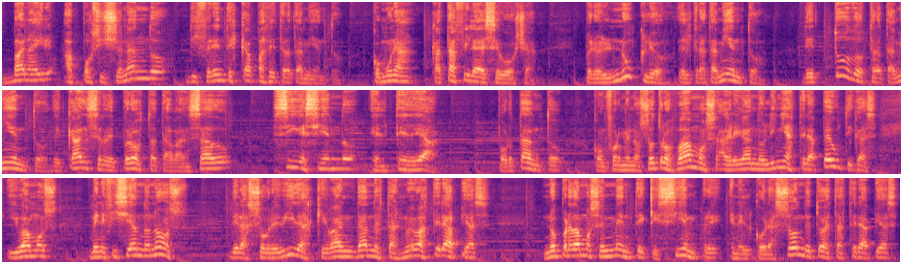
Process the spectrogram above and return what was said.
van a ir aposicionando diferentes capas de tratamiento, como una catáfila de cebolla, pero el núcleo del tratamiento de todo tratamiento de cáncer de próstata avanzado sigue siendo el TDA. Por tanto, conforme nosotros vamos agregando líneas terapéuticas y vamos beneficiándonos de las sobrevidas que van dando estas nuevas terapias, no perdamos en mente que siempre en el corazón de todas estas terapias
